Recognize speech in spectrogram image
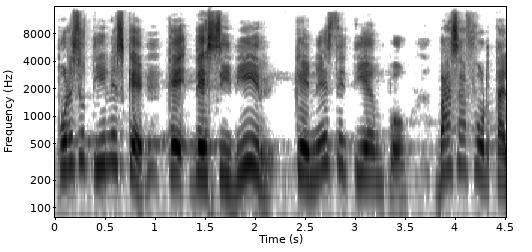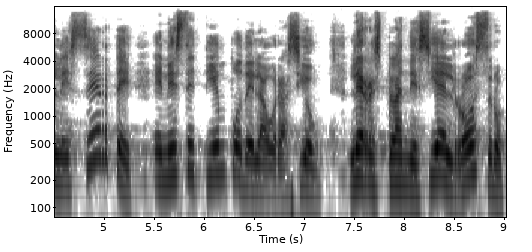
Por eso tienes que, que decidir que en este tiempo vas a fortalecerte en este tiempo de la oración. Le resplandecía el rostro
